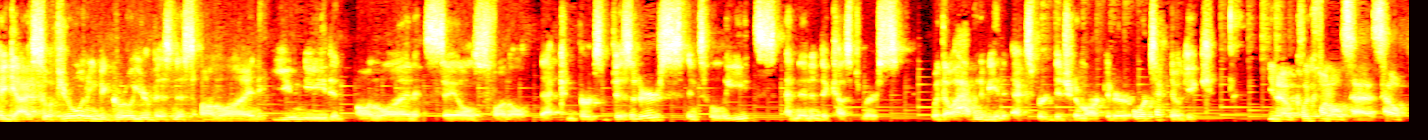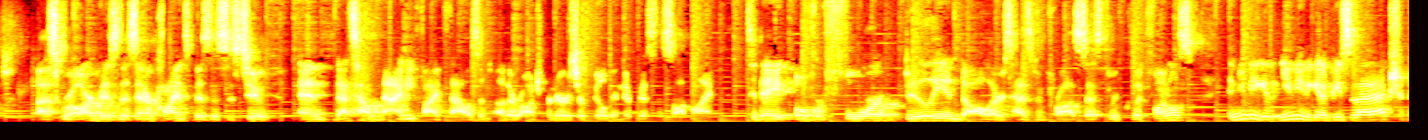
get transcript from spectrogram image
Hey guys, so if you're wanting to grow your business online, you need an online sales funnel that converts visitors into leads and then into customers without having to be an expert digital marketer or techno geek. You know, ClickFunnels has helped us grow our business and our clients' businesses too. And that's how 95,000 other entrepreneurs are building their business online. To date, over $4 billion has been processed through ClickFunnels, and you need to get, you need to get a piece of that action.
